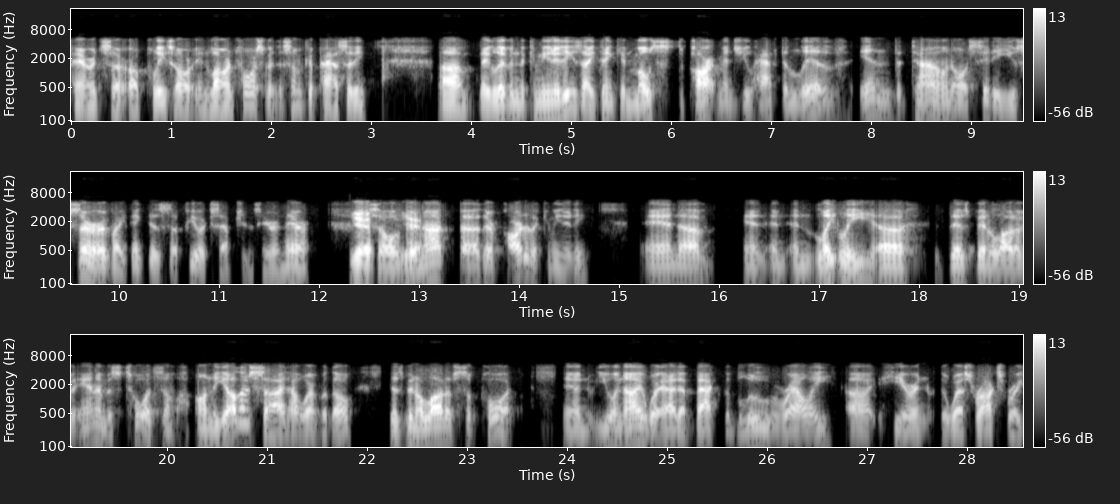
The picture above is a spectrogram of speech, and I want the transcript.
parents are, are police or in law enforcement in some capacity. Um, they live in the communities. I think in most departments you have to live in the town or city you serve. I think there's a few exceptions here and there. Yeah so they're not uh, they're part of the community. And um, and and and lately uh, there's been a lot of animus towards them. On the other side, however, though, there's been a lot of support. And you and I were at a Back the Blue rally uh, here in the West Roxbury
